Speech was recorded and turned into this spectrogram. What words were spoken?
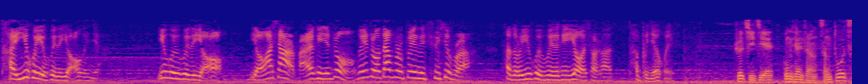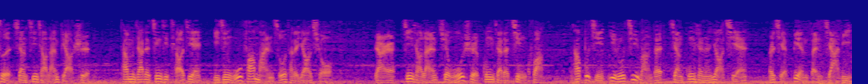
他一回一回的要，给你，一回一回的要，要俺想办法给你挣，给你挣，咱不是奔着娶媳妇啊，他都是一回回的给你要，瞧啥，他不结婚。这期间，龚先生曾多次向金小兰表示，他们家的经济条件已经无法满足他的要求。然而，金小兰却无视龚家的境况，她不仅一如既往的向龚先生要钱，而且变本加厉。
